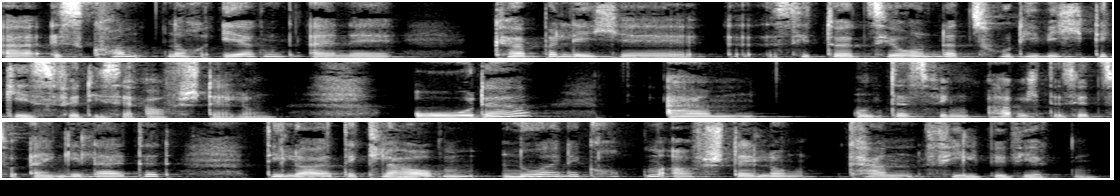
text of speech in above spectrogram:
äh, es kommt noch irgendeine körperliche äh, Situation dazu, die wichtig ist für diese Aufstellung. Oder ähm, und deswegen habe ich das jetzt so eingeleitet, die Leute glauben, nur eine Gruppenaufstellung kann viel bewirken.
